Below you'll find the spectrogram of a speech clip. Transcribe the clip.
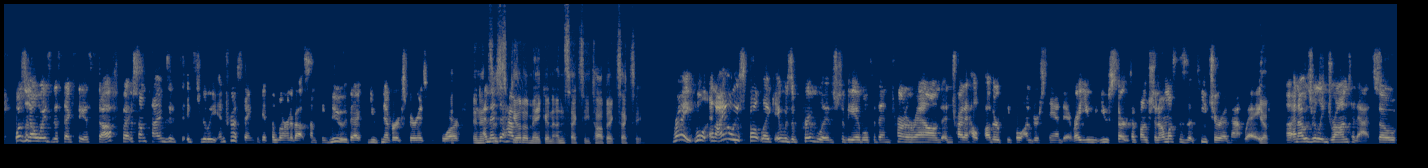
wasn't always the sexiest stuff, but sometimes it's it's really interesting to get to learn about something new that you've never experienced before. And it's and then a to skill have, to make an unsexy topic sexy. Right. Well, and I always felt like it was a privilege to be able to then turn around and try to help other people understand it. Right. You you start to function almost as a teacher in that way. Yep. Uh, and I was really drawn to that. So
